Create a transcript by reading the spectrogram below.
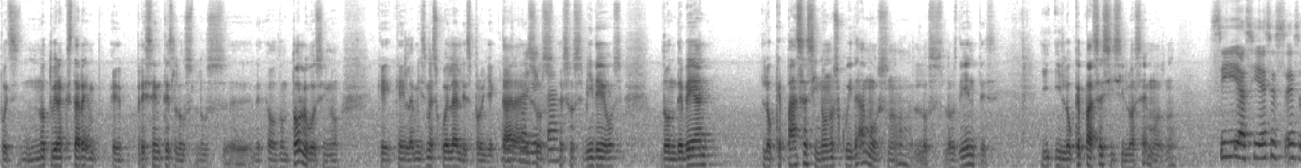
pues no tuvieran que estar eh, presentes los, los eh, odontólogos, sino que, que la misma escuela les proyectara Les esos, esos videos donde vean lo que pasa si no nos cuidamos ¿no? Los, los dientes y, y lo que pasa si, si lo hacemos. ¿no? Sí, así es, es, es-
